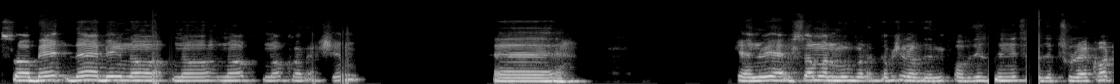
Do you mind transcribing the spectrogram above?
so be, there being no no no no correction. Uh, can we have someone move for adoption of the of these minutes as the true record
